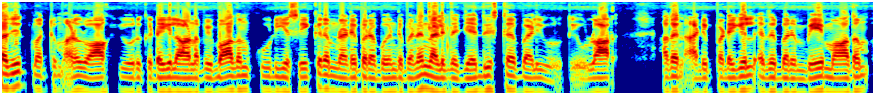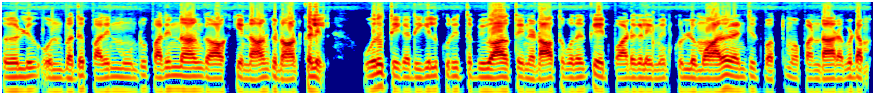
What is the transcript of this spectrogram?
சஜித் மற்றும் அனுர் ஆகியோருக்கு இடையிலான விவாதம் கூடிய சீக்கிரம் நடைபெற வேண்டும் என நலிந்த ஜெயதிஷ்ட வலியுறுத்தியுள்ளார். அதன் அடிப்படையில் எதிர்வரும் மே மாதம் ஏழு ஒன்பது பதிமூன்று பதினான்கு ஆகிய நான்கு நாட்களில் ஒரு திகதியில் குறித்த விவாதத்தை நடாத்துவதற்கு ஏற்பாடுகளை மேற்கொள்ளுமாறு ரஞ்சித் பத்தும பண்டாரவிடம்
